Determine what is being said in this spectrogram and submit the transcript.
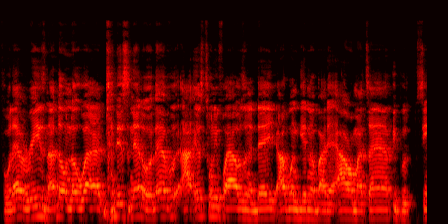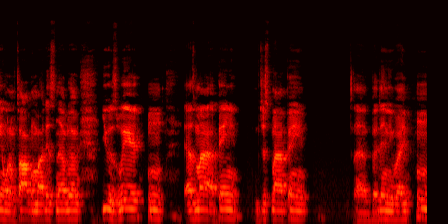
for whatever reason. I don't know why, this and that or whatever. I, it's 24 hours in a day. I wouldn't get nobody an hour of my time. People seeing what I'm talking about, this and that. Whatever. You was weird. Hmm. That's my opinion. Just my opinion. Uh, but anyway, hmm.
